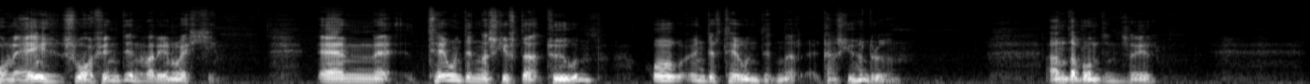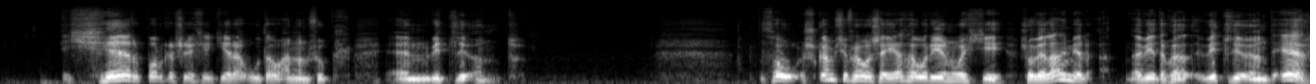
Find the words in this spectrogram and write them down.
Og nei, svo fyndin var ég nú ekki. En tegundirna skipta tugum og undir tegundirnar kannski hundruðum. Andabóndin segir, hér borgar sig ekki að gera út á annan fuggl en villi önd. Þó skamsi frá að segja, þá er ég nú ekki svo vel að mér að vita hvað villi önd er,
